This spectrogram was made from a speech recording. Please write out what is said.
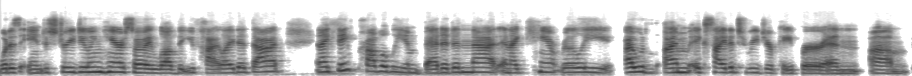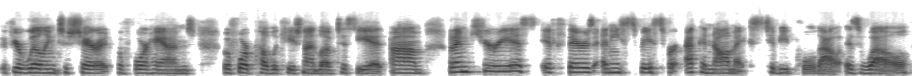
what is industry doing here? So I love that you've highlighted that. And I think probably embedded in that, and I can't really, I would, I'm excited to read your paper. And um, if you're willing to share it beforehand, before publication, I'd love to see it. Um, but I'm curious if there's any space for economics to be pulled out as well,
